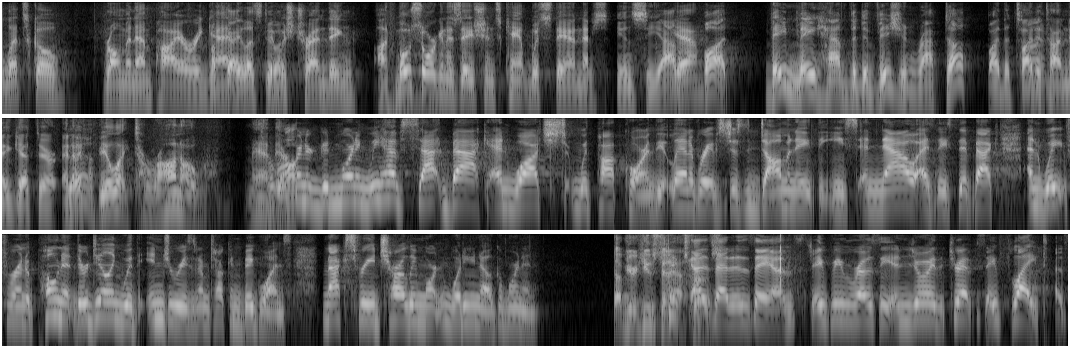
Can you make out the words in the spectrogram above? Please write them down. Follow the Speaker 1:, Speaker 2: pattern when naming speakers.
Speaker 1: Let's go Roman Empire again.
Speaker 2: Okay, let's do
Speaker 1: it.
Speaker 2: it.
Speaker 1: was trending. On, most organizations can't withstand that
Speaker 2: in Seattle,
Speaker 1: Yeah.
Speaker 2: but they may have the division wrapped up by the
Speaker 1: by
Speaker 2: time.
Speaker 1: the time they get there. And I feel like Toronto, man, they're
Speaker 2: Toronto-
Speaker 3: good morning. We have sat back and watched with popcorn the Atlanta Braves just dominate the East. And now, as they sit back and wait for an opponent, they're dealing with injuries, and I'm talking big ones. Max Fried, Charlie Morton, what do you know? Good morning.
Speaker 4: Of your Houston
Speaker 3: guy's
Speaker 4: Astros.
Speaker 3: of his hands. JP Morosi, enjoy the trip. Safe flight. As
